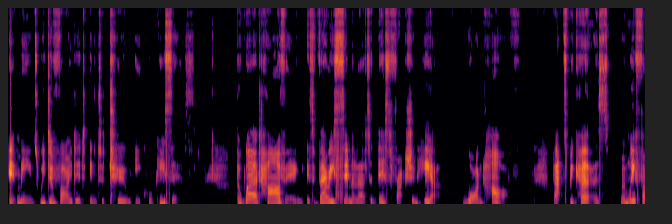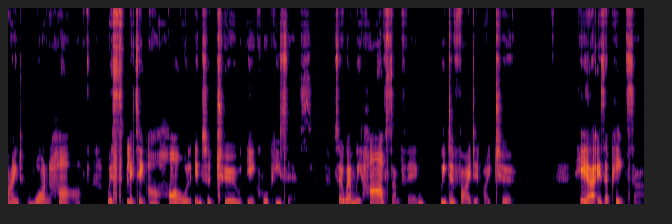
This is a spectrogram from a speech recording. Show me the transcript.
it means we divide it into two equal pieces. The word halving is very similar to this fraction here, one half. That's because when we find one half, we're splitting our whole into two equal pieces. So when we halve something, we divide it by two. Here is a pizza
